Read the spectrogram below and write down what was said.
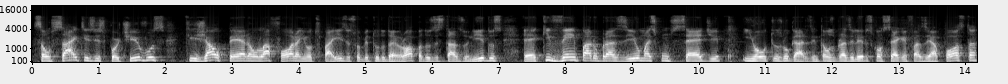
São sites esportivos que já operam lá fora em outros países, sobretudo da Europa, dos Estados Unidos, é, que vêm para o Brasil, mas com sede em outros lugares. Então, os brasileiros conseguem fazer a aposta,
